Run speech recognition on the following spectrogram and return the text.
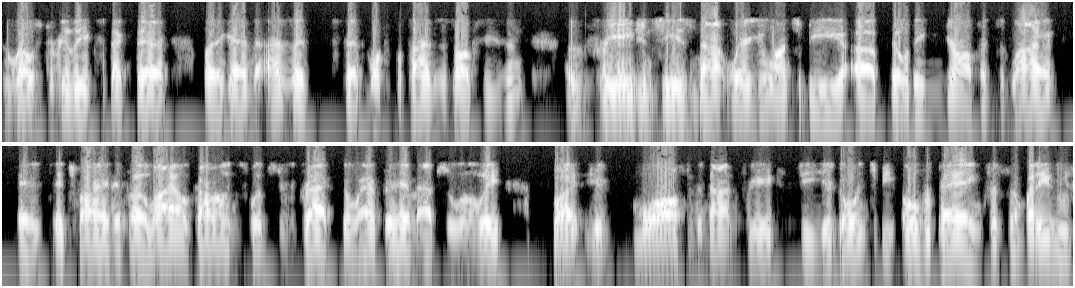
who else to really expect there. But again, as I've said multiple times this offseason, free agency is not where you want to be uh, building your offensive line. It's, it's fine if a Lyle Collins slips through the cracks, go after him, absolutely. But you're more often than not in free agency, you're going to be overpaying for somebody who's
